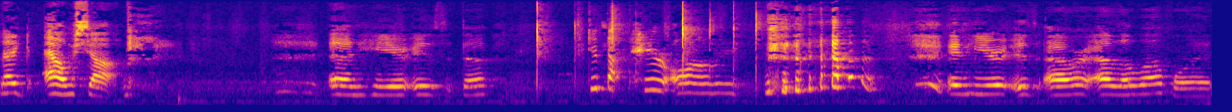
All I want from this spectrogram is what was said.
Like Elsa. and here is the Get that hair on. and here is our LOL one.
